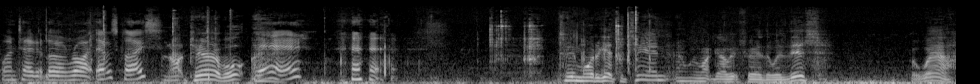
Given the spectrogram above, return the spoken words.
One target low and right. That was close. Not terrible. Yeah. Two more to get to 10, and we might go a bit further with this. But wow.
